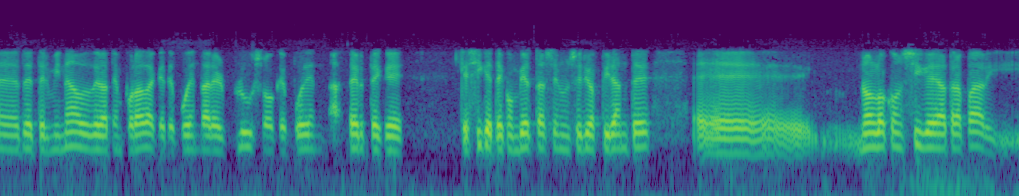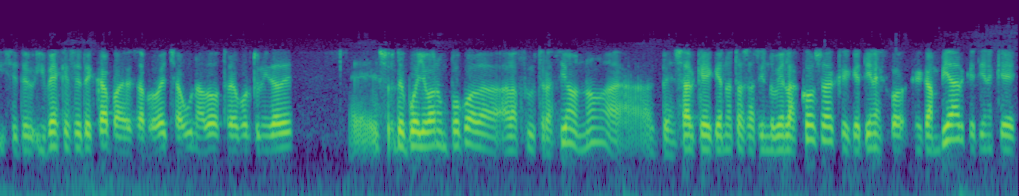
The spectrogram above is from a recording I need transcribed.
eh, determinados de la temporada que te pueden dar el plus o que pueden hacerte que, que sí que te conviertas en un serio aspirante, eh, no lo consigue atrapar y, se te, y ves que se te escapa, desaprovecha una, dos, tres oportunidades, eso te puede llevar un poco a la, a la frustración, ¿no? A, a pensar que, no estás haciendo bien las cosas, que, tienes que cambiar, que tienes que,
